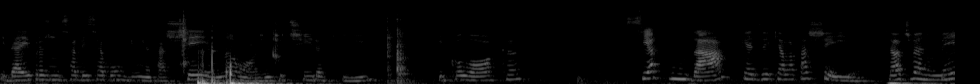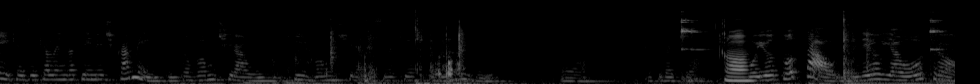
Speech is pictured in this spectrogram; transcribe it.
E daí, pra gente saber se a bombinha tá cheia ou não, ó, a gente tira aqui e coloca. Se afundar, quer dizer que ela tá cheia. Se ela estiver no meio, quer dizer que ela ainda tem medicamento. Então, vamos tirar uma aqui, vamos tirar. Essa daqui, ó, tá bem vazia. É, ó. Essa daqui, ó. Ó. Boiou total, entendeu? E a outra, ó,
